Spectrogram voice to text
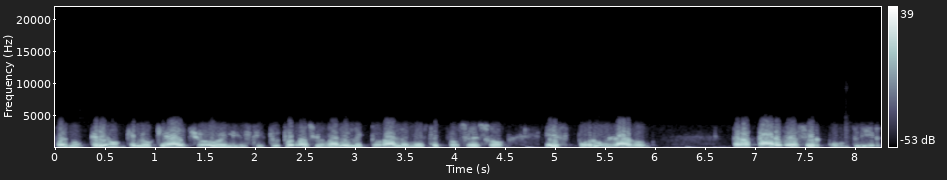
Bueno, creo que lo que ha hecho el Instituto Nacional Electoral en este proceso es, por un lado, tratar de hacer cumplir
